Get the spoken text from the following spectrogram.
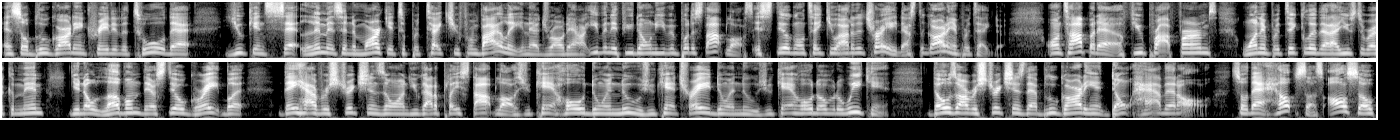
And so Blue Guardian created a tool that you can set limits in the market to protect you from violating that drawdown, even if you don't even put a stop loss. It's still going to take you out of the trade. That's the Guardian Protector. On top of that, a few prop firms, one in particular that I used to recommend, you know, love them. They're still great, but they have restrictions on you got to play stop loss. You can't hold doing news. You can't trade doing news. You can't hold over the weekend. Those are restrictions that Blue Guardian don't have at all. So that helps us. Also,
